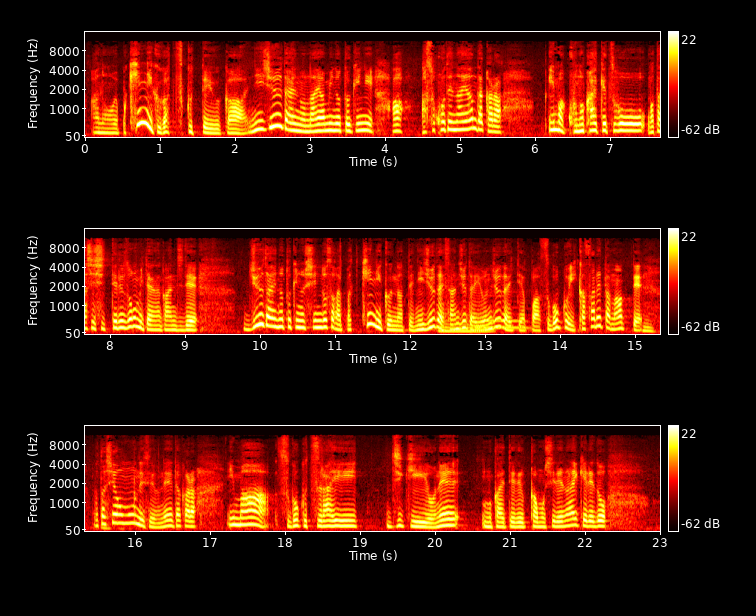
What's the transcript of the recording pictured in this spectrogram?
あのやっぱ筋肉がつくっていうか20代の悩みの時にああそこで悩んだから今この解決法を私知ってるぞみたいな感じで10代の時のしんどさがやっぱ筋肉になって20代30代40代ってやっぱすごく生かされたなって私は思うんですよね。だから今すごく辛い時期をね迎えてるかもしれないけれど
